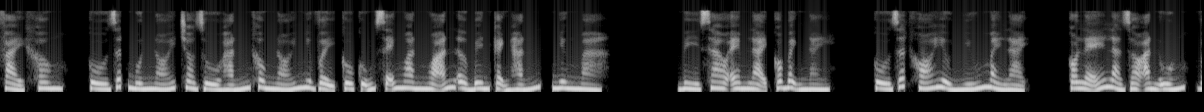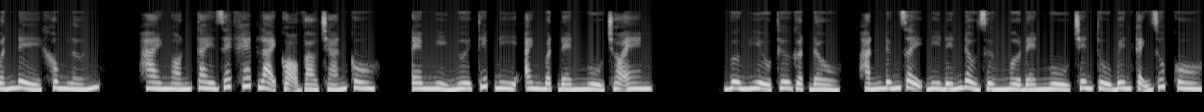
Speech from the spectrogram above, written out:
Phải không, cô rất muốn nói cho dù hắn không nói như vậy cô cũng sẽ ngoan ngoãn ở bên cạnh hắn, nhưng mà. Vì sao em lại có bệnh này? Cô rất khó hiểu nhíu mày lại. Có lẽ là do ăn uống, vấn đề không lớn. Hai ngón tay rét khép lại cọ vào chán cô. Em nghỉ ngơi tiếp đi, anh bật đèn ngủ cho em. Vương Hiểu Thư gật đầu, hắn đứng dậy đi đến đầu giường mở đèn ngủ trên tủ bên cạnh giúp cô,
